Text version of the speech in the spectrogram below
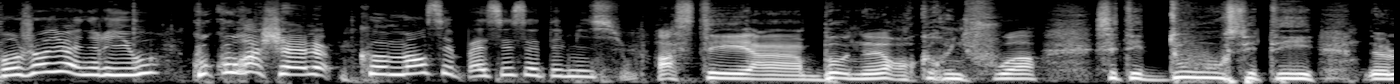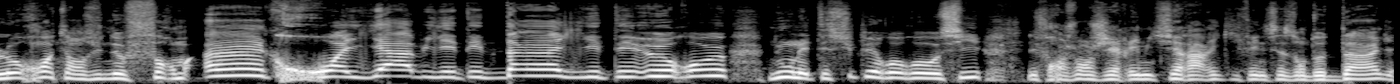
Bonjour Yoann Rioux, Coucou Rachel. Comment s'est passée cette émission? Ah c'était un bonheur encore une fois, c'était doux, c'était euh, Laurent était dans une forme incroyable, il était dingue, il était heureux, nous on était super heureux aussi. Et franchement Jérémy Ferrari qui fait une saison de dingue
